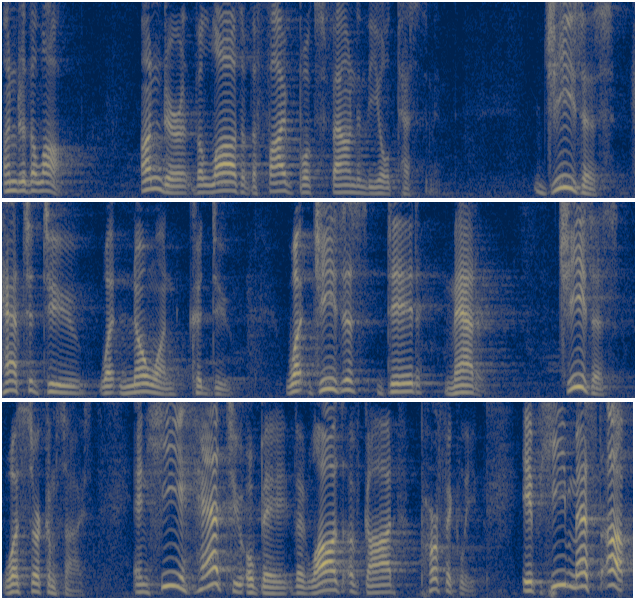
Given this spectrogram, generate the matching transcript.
under the law, under the laws of the five books found in the Old Testament. Jesus had to do what no one could do. What Jesus did mattered. Jesus was circumcised, and he had to obey the laws of God perfectly. If he messed up,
